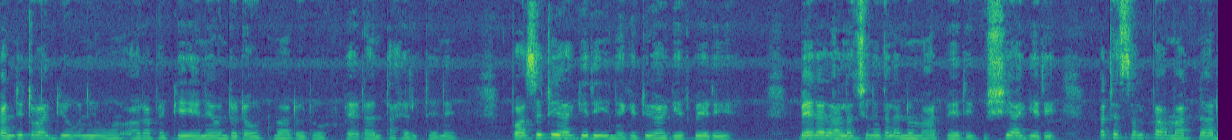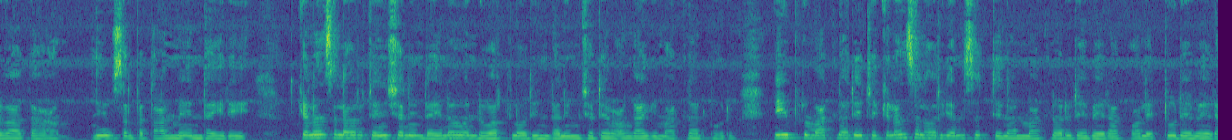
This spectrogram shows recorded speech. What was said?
ಖಂಡಿತವಾಗಿಯೂ ನೀವು ಅವರ ಬಗ್ಗೆ ಏನೇ ಒಂದು ಡೌಟ್ ಮಾಡೋದು ಬೇಡ ಅಂತ ಹೇಳ್ತೇನೆ. ಪಾಸಿಟಿವ್ ಆಗಿರಿ ನೆಗೆಟಿವ್ ಆಗಿರಬೇಡಿ. ಬೇರೆ ಆಲೋಚನೆಗಳನ್ನು ಮಾಡಬೇಡಿ, ಖುಷಿಯಾಗಿರಿ. ಮತ್ತು ಸ್ವಲ್ಪ ಮಾತನಾಡುವಾಗ ನೀವು ಸ್ವಲ್ಪ ತಾಳ್ಮೆಯಿಂದ ಇರಿ. ಕೆಲವೊಂದು ಸಲ ಅವರು ಟೆನ್ಷನಿಂದ ಏನೋ ಒಂದು ವರ್ಕ್ ಲೋಡಿಂದ ನಿಮ್ಮ ಜೊತೆ ರಾಂಗ್ ಆಗಿ ಮಾತನಾಡ್ಬೋದು. ನೀವು ಮಾತನಾಡಿದರೆ ಕೆಲವೊಂದು ಸಲ ಅವ್ರಿಗೆ ಅನಿಸುತ್ತೆ, ನಾನು ಮಾತನಾಡೋದೇ ಬೇಡ ಕಾಲ್ ಎತ್ತುವುದೇ ಬೇಡ.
